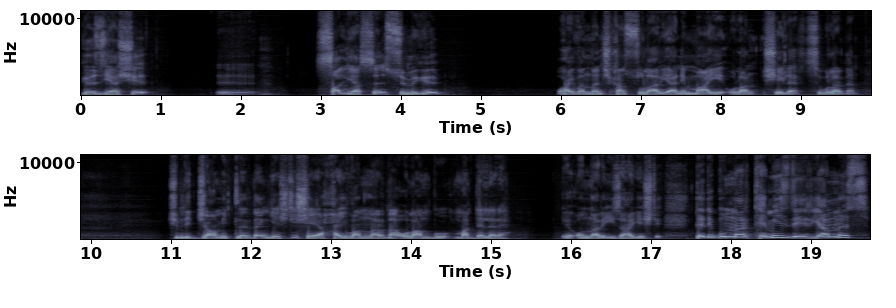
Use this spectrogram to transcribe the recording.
gözyaşı, e, salyası, sümüğü o hayvandan çıkan sular yani mai olan şeyler sıvılardan. Şimdi camitlerden geçti şeye hayvanlarda olan bu maddelere. E, onları izaha geçti. Dedi bunlar temizdir yalnız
